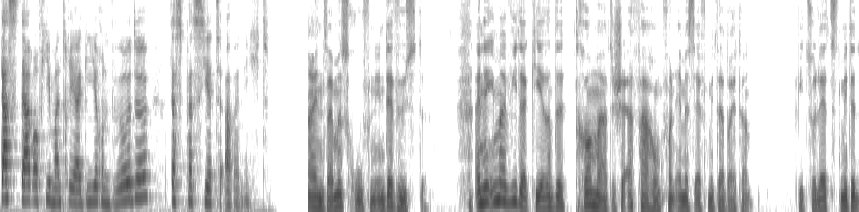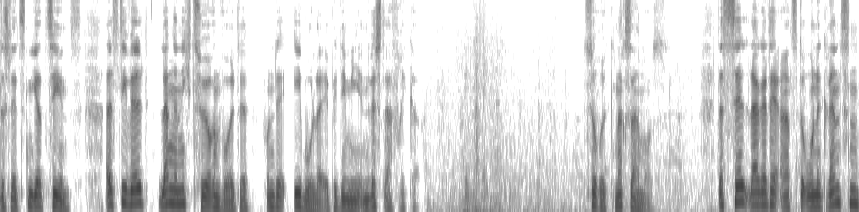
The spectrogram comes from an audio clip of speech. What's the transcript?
dass darauf jemand reagieren würde. Das passierte aber nicht. Einsames Rufen in der Wüste. Eine immer wiederkehrende traumatische Erfahrung von MSF-Mitarbeitern wie zuletzt Mitte des letzten Jahrzehnts, als die Welt lange nichts hören wollte von der Ebola-Epidemie in Westafrika. Zurück nach Samos. Das Zeltlager der Ärzte ohne Grenzen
